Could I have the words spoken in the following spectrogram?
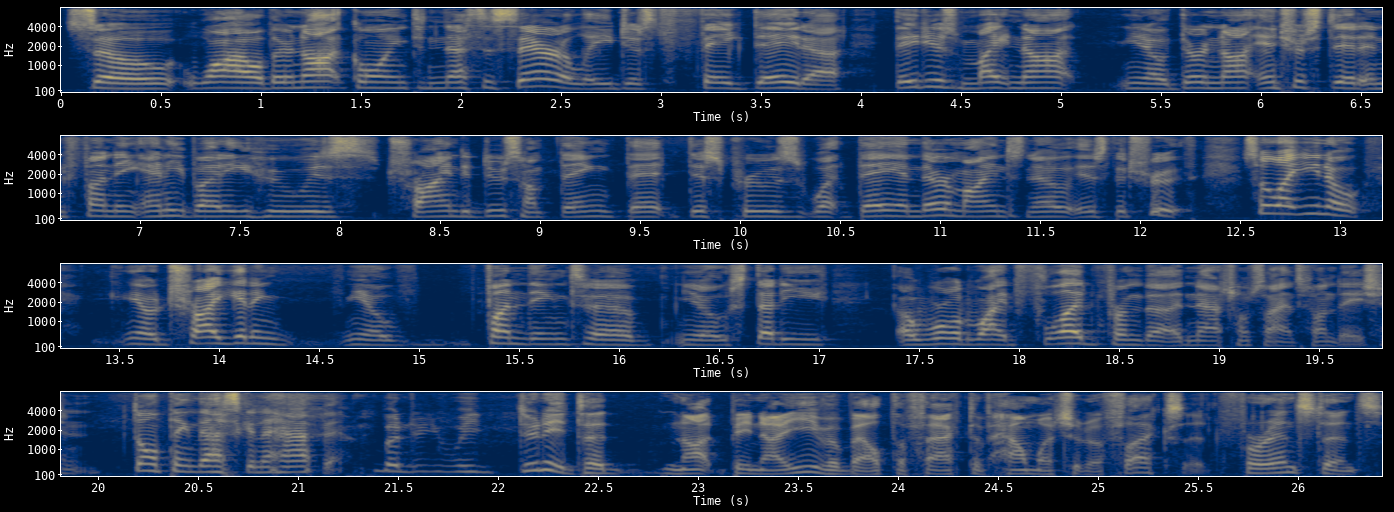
So while they're not going to necessarily just fake data, they just might not, you know, they're not interested in funding anybody who is trying to do something that disproves what they in their minds know is the truth. So like, you know, you know, try getting, you know, funding to, you know, study a worldwide flood from the National Science Foundation. Don't think that's going to happen. But we do need to not be naive about the fact of how much it affects it. For instance,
